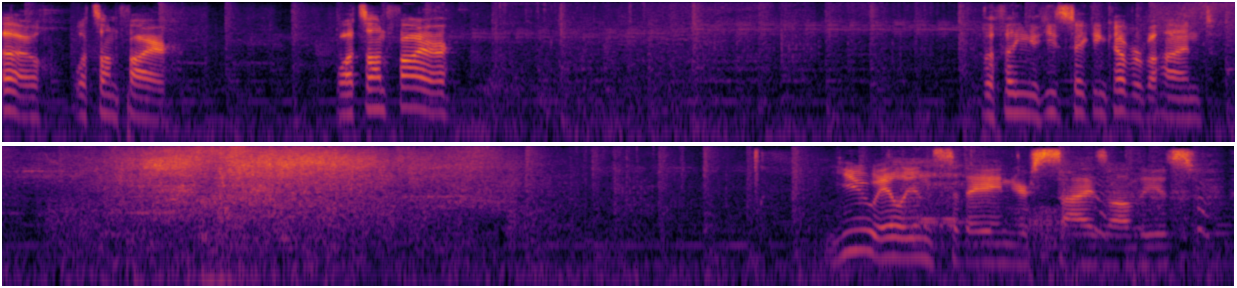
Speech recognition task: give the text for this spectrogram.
Uh oh, what's on fire? What's on fire? The thing he's taking cover behind. You aliens today and your psi zombies. No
